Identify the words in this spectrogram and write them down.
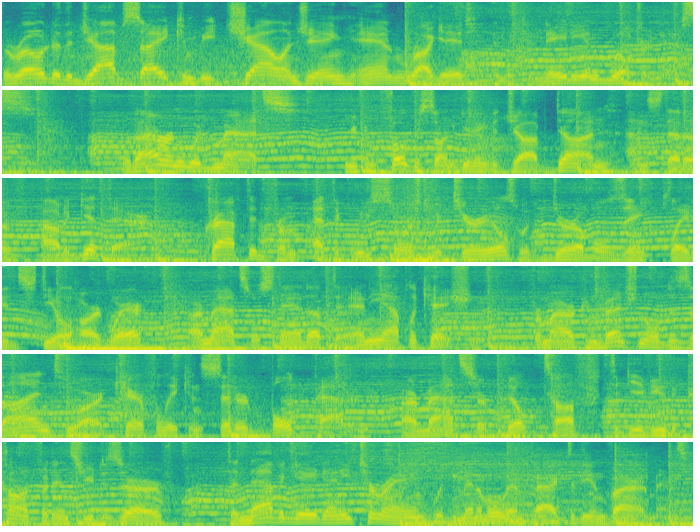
The road to the job site can be challenging and rugged in the Canadian wilderness. With Ironwood mats, you can focus on getting the job done instead of how to get there. Crafted from ethically sourced materials with durable zinc-plated steel hardware, our mats will stand up to any application. From our conventional design to our carefully considered bolt pattern, our mats are built tough to give you the confidence you deserve to navigate any terrain with minimal impact to the environment.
